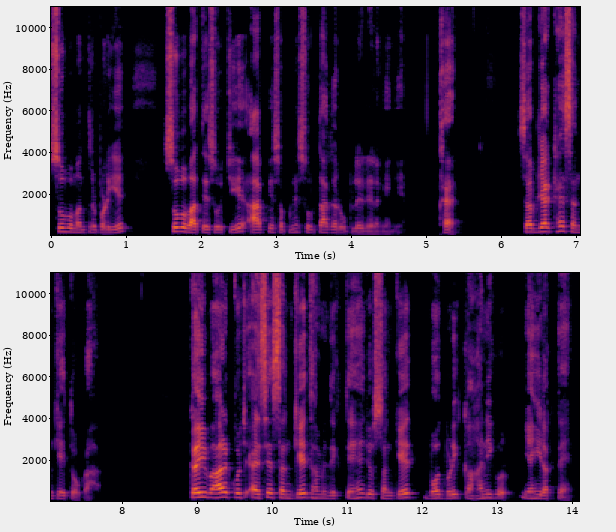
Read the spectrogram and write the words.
शुभ मंत्र पढ़िए, शुभ बातें सोचिए, आपके सपने शुभता का रूप लेने लगेंगे। खैर, सब्जेक्ट है संकेतों का। कई बार कुछ ऐसे संकेत हमें दिखते हैं जो संकेत बहुत बड़ी कहानी को यहीं रखते हैं।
